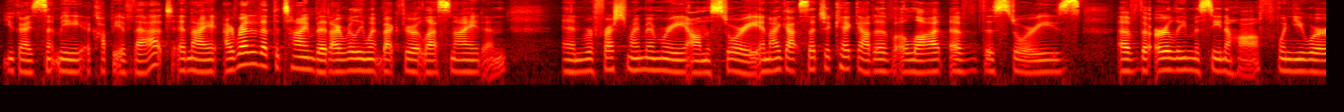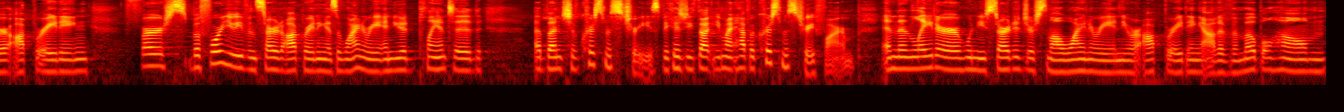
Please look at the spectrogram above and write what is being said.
you guys sent me a copy of that. And I, I read it at the time, but I really went back through it last night and, and refreshed my memory on the story. And I got such a kick out of a lot of the stories of the early Messina Hof when you were operating first, before you even started operating as a winery, and you had planted a bunch of Christmas trees because you thought you might have a Christmas tree farm. And then later, when you started your small winery and you were operating out of a mobile home,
